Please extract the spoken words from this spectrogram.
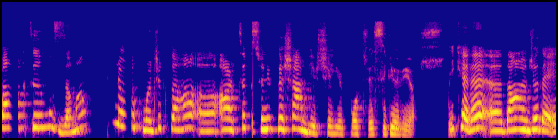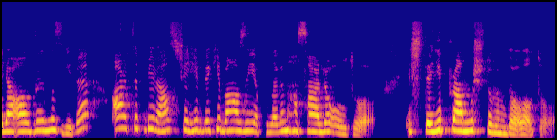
baktığımız zaman lokmacık daha e, artık sönükleşen bir şehir portresi görüyoruz. Bir kere e, daha önce de ele aldığımız gibi artık biraz şehirdeki bazı yapıların hasarlı olduğu, işte yıpranmış durumda olduğu,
